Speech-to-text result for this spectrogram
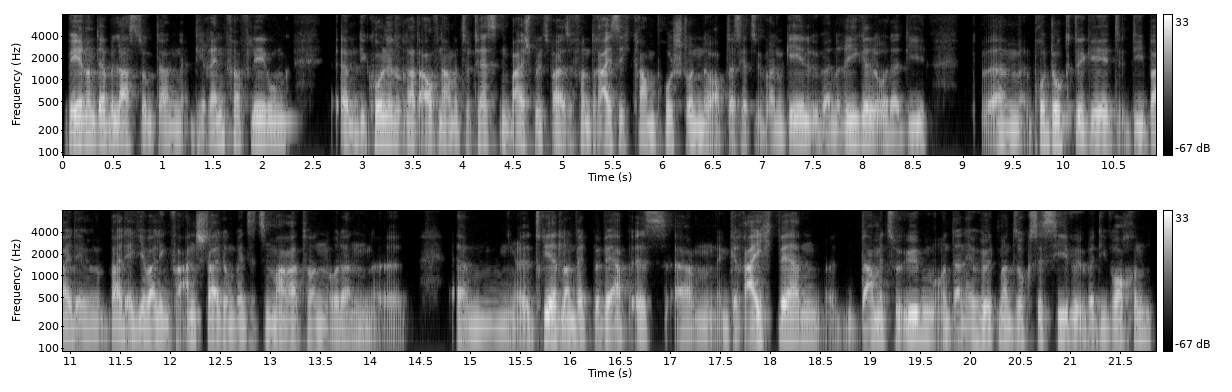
während der Belastung dann die Rennverpflegung ähm, die Kohlenhydrataufnahme zu testen, beispielsweise von 30 Gramm pro Stunde, ob das jetzt über ein Gel, über ein Riegel oder die ähm, Produkte geht, die bei, dem, bei der jeweiligen Veranstaltung, wenn es jetzt ein Marathon oder ein äh, ähm, Triathlon-Wettbewerb ist, ähm, gereicht werden, damit zu üben. Und dann erhöht man sukzessive über die Wochen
